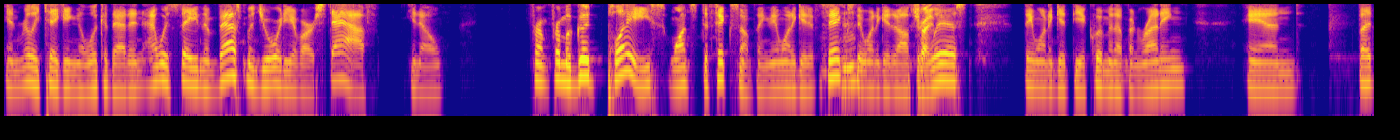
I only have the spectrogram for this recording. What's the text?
And really taking a look at that. And i would say the vast majority of our staff you know from from a good place wants to fix something. They want to get it fixed Mhm. they want to get it off That's their right. list they want to get the equipment up and running. And but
